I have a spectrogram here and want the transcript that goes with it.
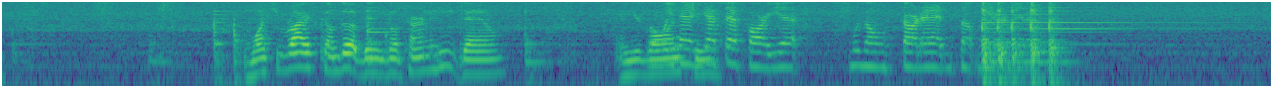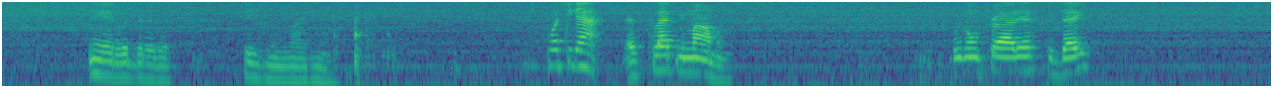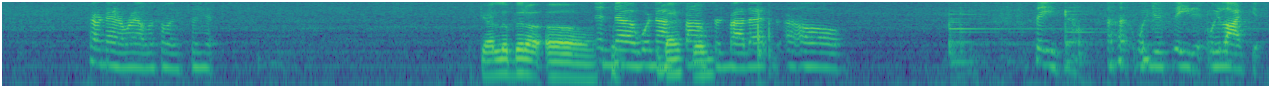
Once your rice comes up, then you're going to turn the heat down and you're Well, going we haven't to got that far yet. We're going to start adding something here in a minute. Let me add a little bit of this seasoning right here. What you got? That's Slap Ya Mama. We're going to try this today. Turn that around. Let's only see it. It's got a little bit of, uh... And no, we're not Tabasco. sponsored by that uh, seasoning. we just eat it. We like it.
